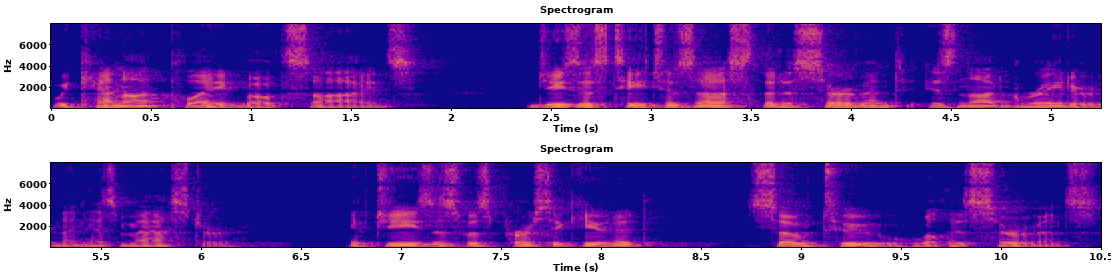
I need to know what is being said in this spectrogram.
We cannot play both sides. Jesus teaches us that a servant is not greater than his master. If Jesus was persecuted, so too will his servants.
